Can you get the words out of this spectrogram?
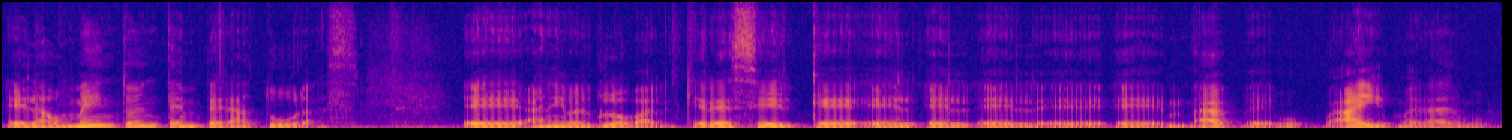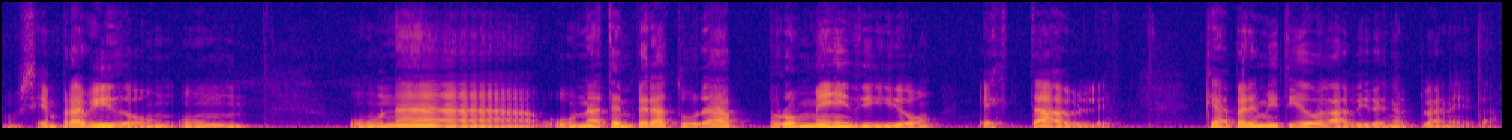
el, aumento en temperaturas. Eh, a nivel global. Quiere decir que el, eh, eh, hay, ¿verdad? siempre ha habido una, una temperatura promedio estable que ha permitido la vida en el planeta.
